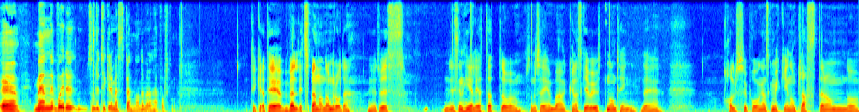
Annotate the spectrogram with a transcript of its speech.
Eh, men vad är det som du tycker är mest spännande med den här forskningen? tycker att det är ett väldigt spännande område. Givetvis i sin helhet att då, som du säger, bara kunna skriva ut någonting. Det hålls ju på ganska mycket inom plast där, de då,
